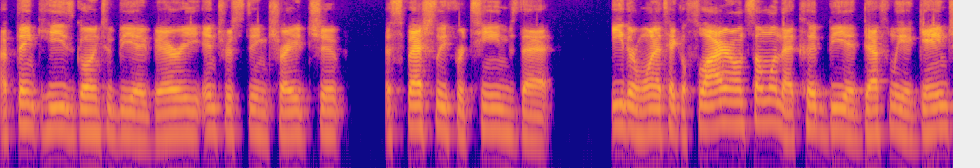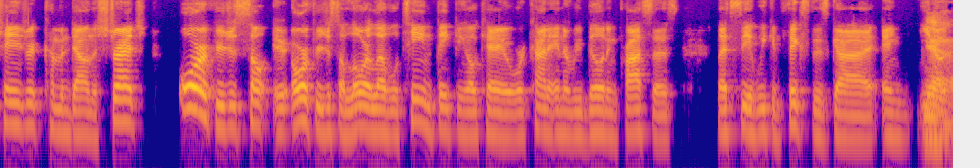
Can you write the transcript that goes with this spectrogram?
I think he's going to be a very interesting trade chip, especially for teams that either want to take a flyer on someone that could be a definitely a game changer coming down the stretch, or if you're just so or if you're just a lower level team thinking, okay, we're kind of in a rebuilding process let's see if we can fix this guy and you yeah. know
